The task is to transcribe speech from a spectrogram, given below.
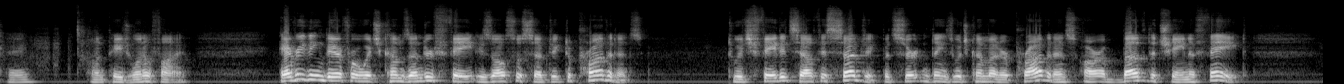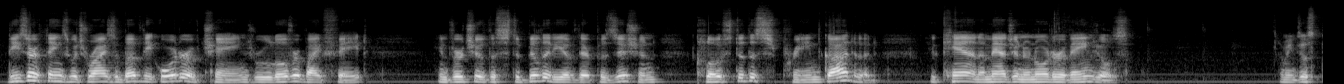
Okay, on page 105. Everything, therefore, which comes under fate is also subject to providence, to which fate itself is subject, but certain things which come under providence are above the chain of fate. These are things which rise above the order of change, ruled over by fate, in virtue of the stability of their position close to the supreme Godhood. You can imagine an order of angels. I mean, just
